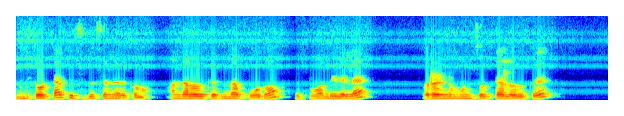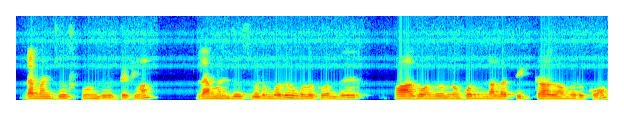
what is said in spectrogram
இப்படி தொட்டால் பிசு பிசுன்னு இருக்கணும். அந்த அளவுக்கு இருந்தால் போதும். இப்போ வந்து இதில் ஒரு ரெண்டு மூணு சொட்டு அளவுக்கு லெமன் ஜூஸ் புழிஞ்சு விட்டுக்கலாம். லெமன் ஜூஸ் விடும்போது உங்களுக்கு வந்து பாகு வந்து இன்னும் கொஞ்சம் நல்லா திக்காகாமல் இருக்கும்.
